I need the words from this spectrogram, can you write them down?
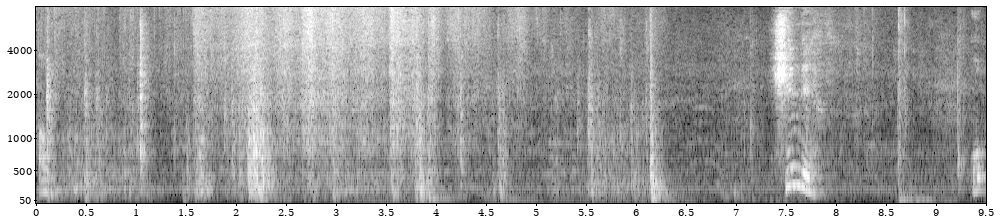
Tamam Şimdi o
